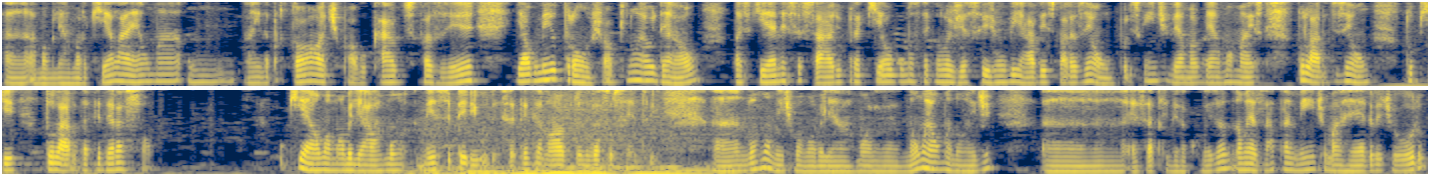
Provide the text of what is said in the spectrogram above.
a mobile armor aqui ela é uma um, ainda protótipo, algo caro de se fazer e algo meio troncho, algo que não é o ideal, mas que é necessário para que algumas tecnologias sejam viáveis para Xeon. Por isso que a gente vê a mobile armor mais do lado de Xeon do que do lado da Federação o que é uma Mobile Armor nesse período, em 79 do Universal Century. Uh, normalmente uma Mobile Armor não é humanoide, uh, essa é a primeira coisa, não é exatamente uma regra de ouro,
